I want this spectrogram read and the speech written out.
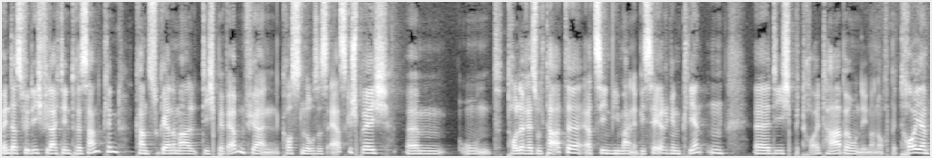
wenn das für dich vielleicht interessant klingt, kannst du gerne mal dich bewerben für ein kostenloses Erstgespräch ähm, und tolle Resultate erzielen, wie meine bisherigen Klienten, äh, die ich betreut habe und immer noch betreue.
